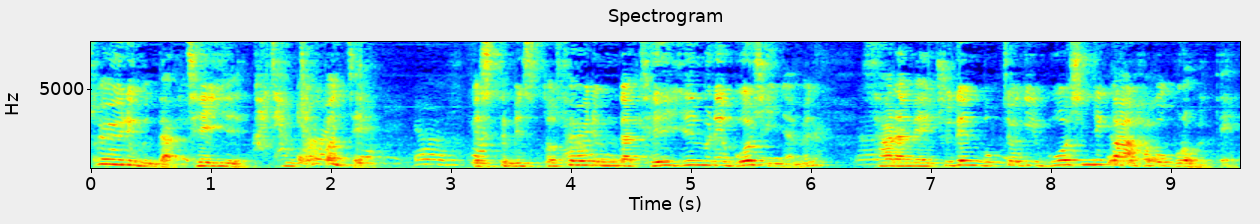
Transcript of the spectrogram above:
소요리 문답 제1 가장 첫 번째 웨스트민스터 소요리 문답 제1문에 무엇이 있냐면 사람의 주된 목적이 무엇입니까? 하고 물어볼 때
